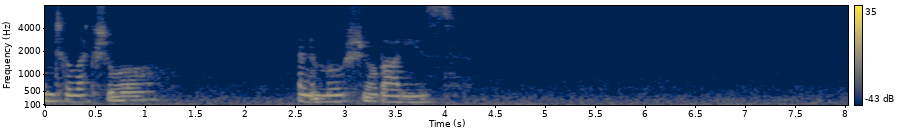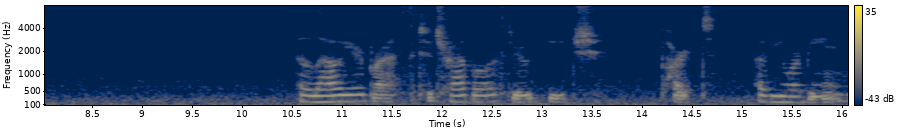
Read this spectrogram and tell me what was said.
intellectual, and emotional bodies. Allow your breath to travel through each part of your being.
